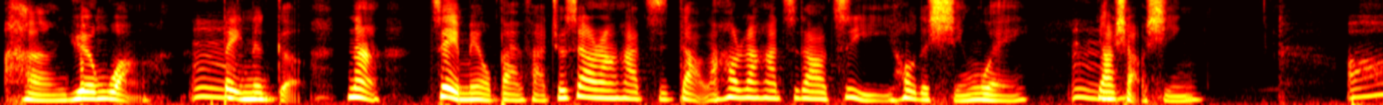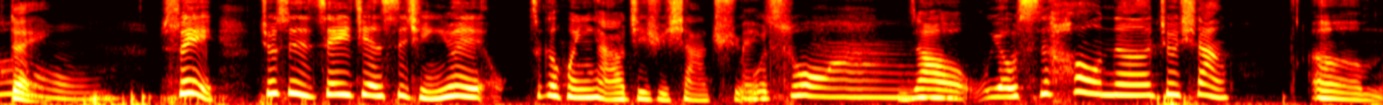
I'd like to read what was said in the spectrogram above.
很冤枉，嗯，被那个那。这也没有办法，就是要让他知道，然后让他知道自己以后的行为要小心。嗯、哦，对，所以就是这一件事情，因为这个婚姻还要继续下去，没错啊。你知道，有时候呢，就像嗯。呃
